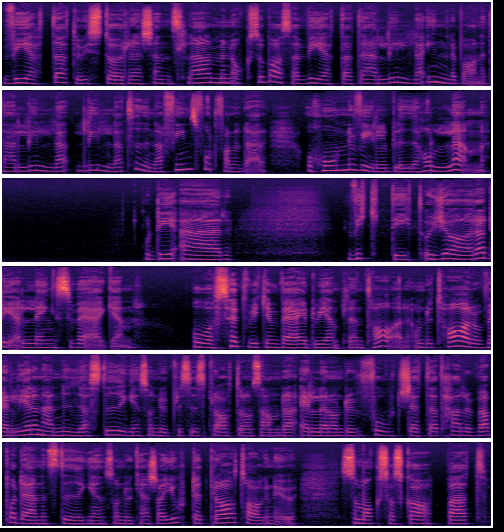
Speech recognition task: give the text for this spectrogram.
veta att du är större än känslan men också bara så veta att det här lilla inre barnet, det här lilla, lilla Tina finns fortfarande där och hon vill bli hållen. Och det är viktigt att göra det längs vägen oavsett vilken väg du egentligen tar. Om du tar och väljer den här nya stigen som du precis pratade om Sandra eller om du fortsätter att harva på den stigen som du kanske har gjort ett bra tag nu som också har skapat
